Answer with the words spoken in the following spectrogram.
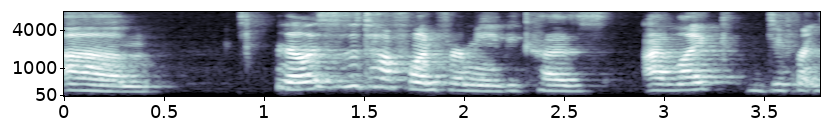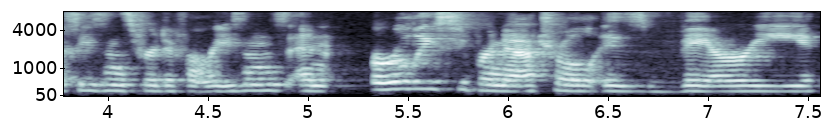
Um, now, this is a tough one for me because I like different seasons for different reasons, and early Supernatural is very.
